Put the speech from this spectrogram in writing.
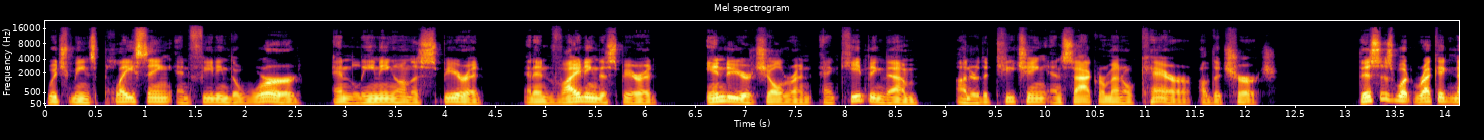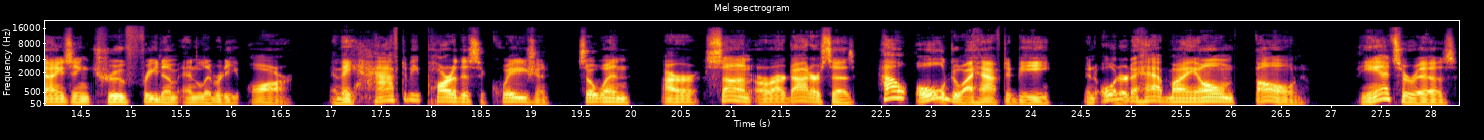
which means placing and feeding the word and leaning on the Spirit and inviting the Spirit into your children and keeping them under the teaching and sacramental care of the church. This is what recognizing true freedom and liberty are and they have to be part of this equation. So when our son or our daughter says, How old do I have to be in order to have my own phone? The answer is,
